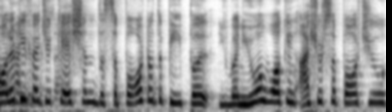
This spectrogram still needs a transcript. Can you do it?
quality of 100%. education the support of the people you- when you are working i should support you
